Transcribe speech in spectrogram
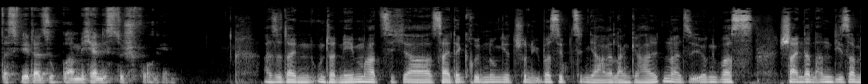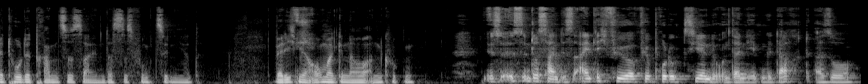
dass wir da super mechanistisch vorgehen. Also dein Unternehmen hat sich ja seit der Gründung jetzt schon über 17 Jahre lang gehalten. Also irgendwas scheint dann an dieser Methode dran zu sein, dass das funktioniert. Werde ich mir auch mal genauer angucken. Es ist interessant, ist eigentlich für, für produzierende Unternehmen gedacht. Also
